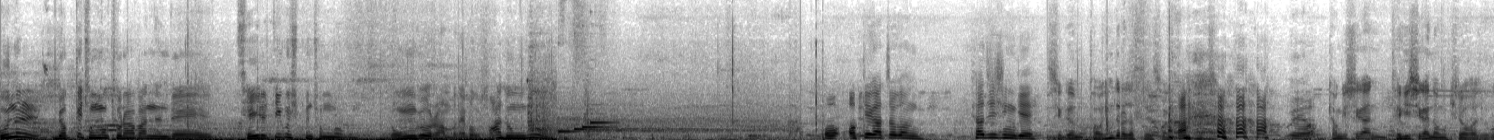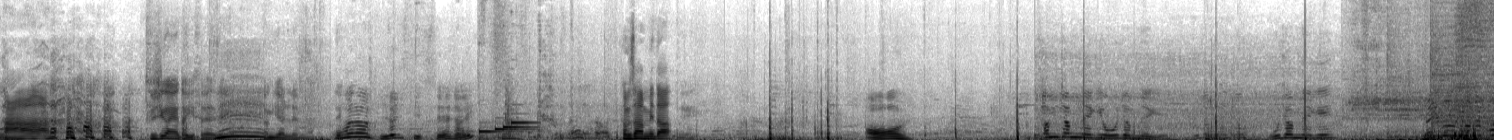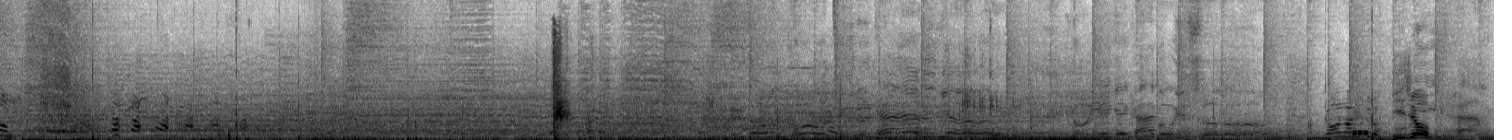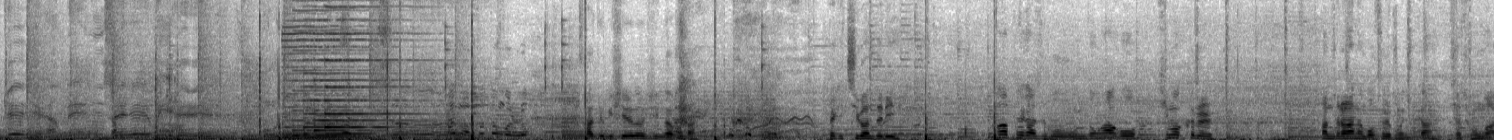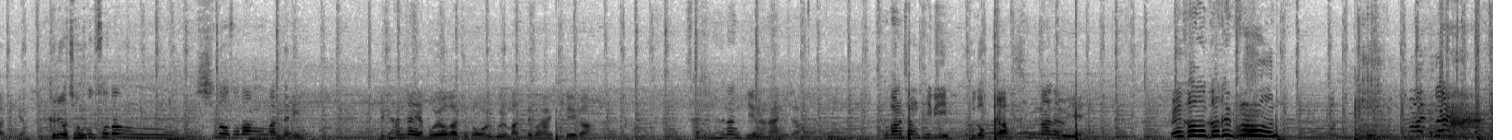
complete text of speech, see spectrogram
오늘 몇 개 종목 돌아봤는데 제일 뛰고 싶은 종목은? 농구를 한번 해보고 싶어요. 아, 농구? 어, 어깨가 조금 펴지신 게. 지금 더 힘들어졌어요 지금 왜요? 경기 시간 대기 시간이 너무 길어가지고 아. 두 시간이 더 있어야 돼요 경기하려면 뭐 하나 빌려줄 수 있어요, 저희? 감사합니다. 어 3점 내기, 5점 내기. 5점 내기. 사주기 싫으신가 보다. 이렇게 직원들이 화합해가지고 운동하고 팀워크를 만들어가는 모습을 보니까 진짜 좋은 것 같아요. 그리고 전국 소방 신호 소방관들이 이렇게 한 자리에 모여가지고 얼굴 맞대고 할 기회가 사실 흔한 기회는 아니잖아요. 소방청 TV 구독자 10만을 위해 왼손은 거들 뿐! Ah!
